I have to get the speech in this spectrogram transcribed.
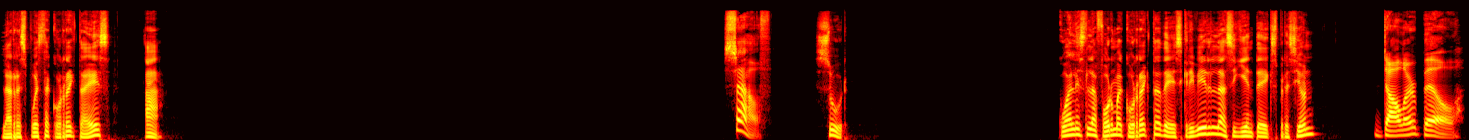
La respuesta correcta es A. South. Sur. ¿Cuál es la forma correcta de escribir la siguiente expresión? Dollar bill.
